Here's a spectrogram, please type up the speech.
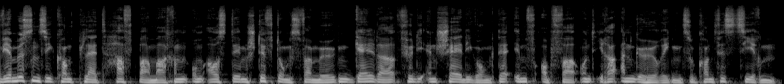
Wir müssen sie komplett haftbar machen, um aus dem Stiftungsvermögen Gelder für die Entschädigung der Impfopfer und ihrer Angehörigen zu konfiszieren.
